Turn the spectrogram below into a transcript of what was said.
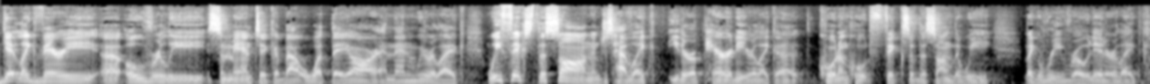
get like very uh, overly semantic about what they are. And then we were like we fixed the song and just have like either a parody or like a quote unquote fix of the song that we like rewrote it or like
